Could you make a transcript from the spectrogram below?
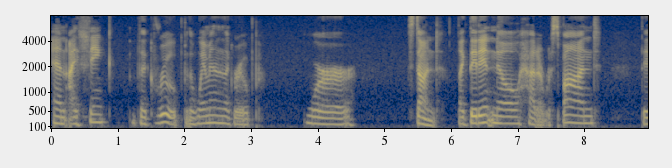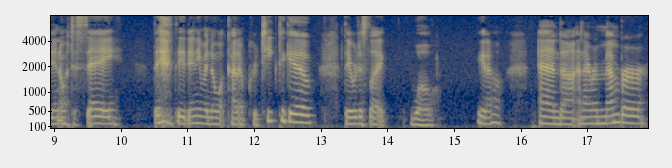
And I think the group, the women in the group, were stunned. Like they didn't know how to respond, they didn't know what to say. They, they didn't even know what kind of critique to give. They were just like, whoa, you know? And, uh, and I remember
